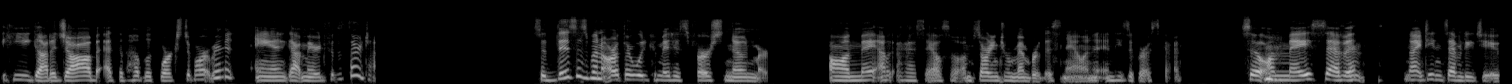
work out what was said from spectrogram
he got a job at the Public Works Department and got married for the third time. So this is when Arthur would commit his first known murder. On May, I, I gotta say also, I'm starting to remember this now, and, and he's a gross guy. So hmm. on May 7th, 1972,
